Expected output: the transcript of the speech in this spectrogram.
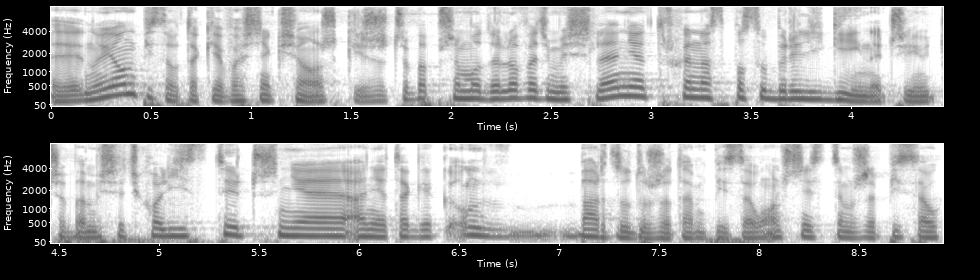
E, no i on pisał takie właśnie książki, że trzeba przemodelować myślenie trochę na sposób religijny, czyli trzeba myśleć holistycznie, a nie tak jak on bardzo dużo tam pisał, łącznie z tym, że pisał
